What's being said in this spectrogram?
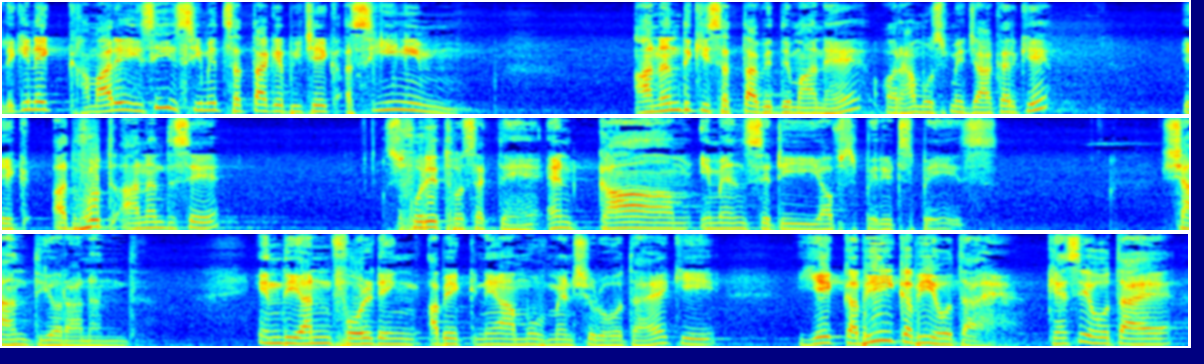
लेकिन एक हमारे इसी सीमित सत्ता के पीछे एक असीम आनंद की सत्ता विद्यमान है और हम उसमें जाकर के एक अद्भुत आनंद से स्फुरित हो सकते हैं। And calm immensity of spirit space शांति और आनंद। इन दी अनफोल्डिंग अब एक नया मूवमेंट शुरू होता है कि ये कभी कभी होता है। कैसे होता है,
